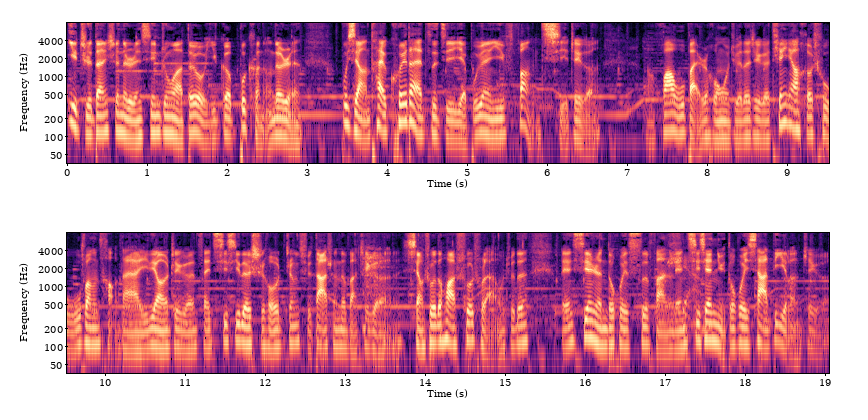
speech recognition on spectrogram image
一直单身的人心中啊，都有一个不可能的人，不想太亏待自己，也不愿意放弃这个。啊，花无百日红，我觉得这个天涯何处无芳草，大家一定要这个在七夕的时候争取大声的把这个想说的话说出来。我觉得连仙人都会思凡，连七仙女都会下地了。这个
